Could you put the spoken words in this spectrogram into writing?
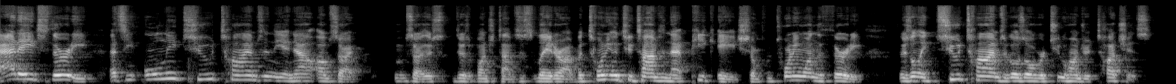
at age 30, that's the only two times in the anal. I'm sorry. I'm sorry. There's there's a bunch of times just later on, but 22 times in that peak age. So from 21 to 30, there's only two times it goes over 200 touches.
